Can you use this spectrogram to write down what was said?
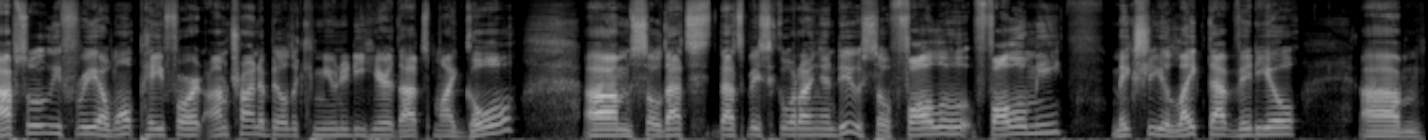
Absolutely free. I won't pay for it. I'm trying to build a community here. That's my goal. Um, so that's that's basically what I'm gonna do. So follow follow me. Make sure you like that video. Um,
